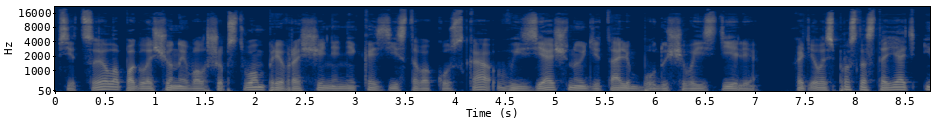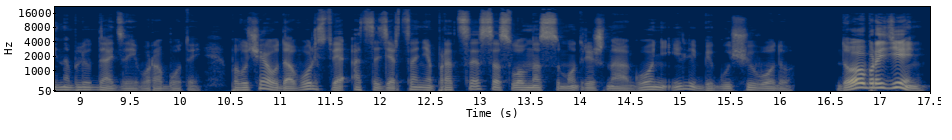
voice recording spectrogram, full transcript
всецело поглощенный волшебством превращения неказистого куска в изящную деталь будущего изделия. Хотелось просто стоять и наблюдать за его работой, получая удовольствие от созерцания процесса, словно смотришь на огонь или бегущую воду. «Добрый день!»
